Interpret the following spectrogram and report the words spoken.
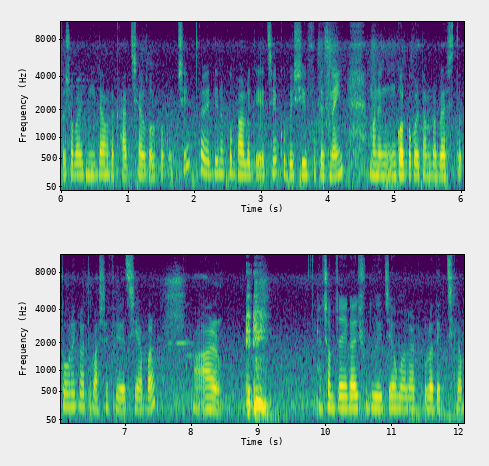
তো সবাই মিলে আমরা খাচ্ছি আর গল্প করছি। তো এদিনও খুব ভালো গিয়েছে, খুব বেশি ফুটেজ নাই। মানে গল্প করতে আমরা ব্যস্ত। তো অনেক রাতে বাসায় ফিরেছি আবার। আর সব জায়গায় শুধু এই যে ওয়ালারগুলো দেখছিলাম।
